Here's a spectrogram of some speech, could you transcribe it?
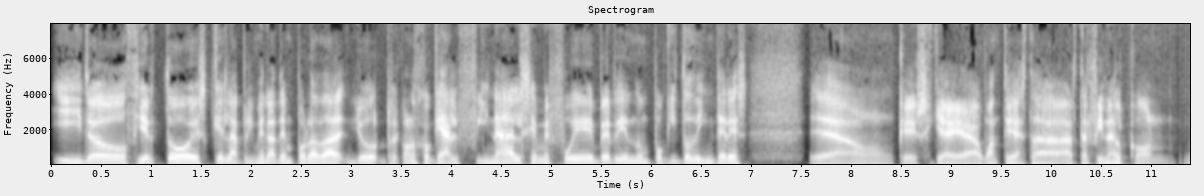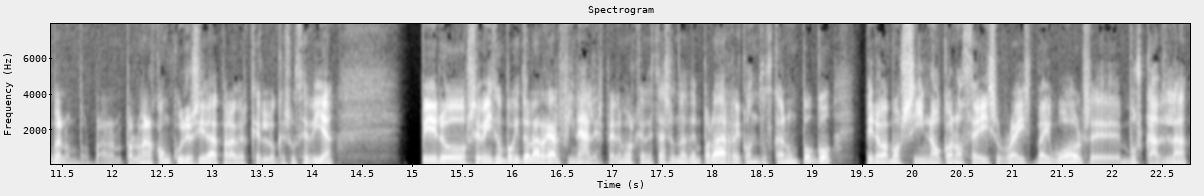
Y lo cierto es que la primera temporada yo reconozco que al final se me fue perdiendo un poquito de interés. Eh, aunque sí que aguanté hasta, hasta el final con, bueno, por, lo menos con curiosidad para ver qué es lo que sucedía. Pero se me hizo un poquito larga al final. Esperemos que en esta segunda temporada reconduzcan un poco. Pero vamos, si no conocéis Raised by Wolves, eh, buscadla,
